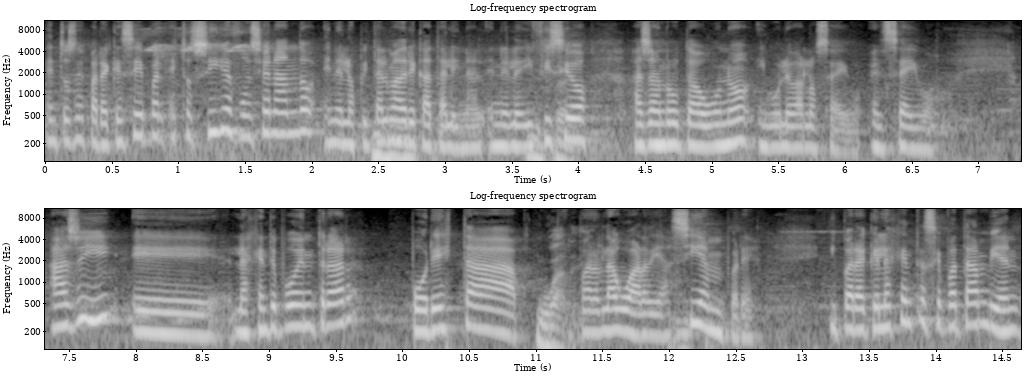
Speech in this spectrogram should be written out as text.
Entonces, para que sepan, esto sigue funcionando en el Hospital Madre Catalina, en el edificio allá en Ruta 1 y Boulevard Los Seibo, el Seibo. Allí eh, la gente puede entrar por esta Guardia. para la guardia, siempre. Y para que la gente sepa también,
